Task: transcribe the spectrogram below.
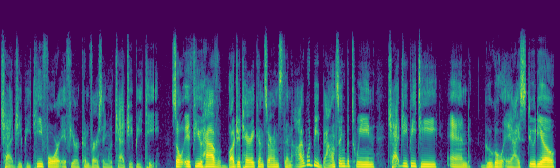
ChatGPT for if you're conversing with ChatGPT. So if you have budgetary concerns, then I would be bouncing between ChatGPT and Google AI Studio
